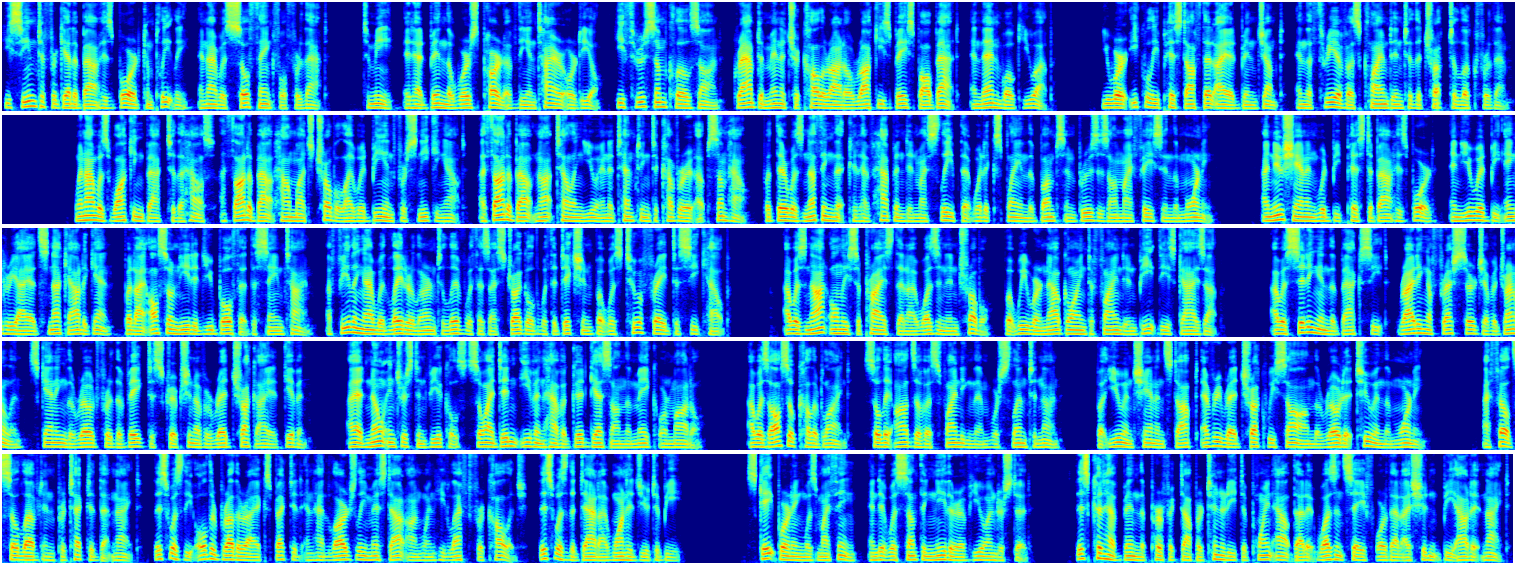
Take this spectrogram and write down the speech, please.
He seemed to forget about his board completely, and I was so thankful for that. To me, it had been the worst part of the entire ordeal. He threw some clothes on, grabbed a miniature Colorado Rockies baseball bat, and then woke you up. You were equally pissed off that I had been jumped, and the three of us climbed into the truck to look for them. When I was walking back to the house, I thought about how much trouble I would be in for sneaking out. I thought about not telling you and attempting to cover it up somehow, but there was nothing that could have happened in my sleep that would explain the bumps and bruises on my face in the morning. I knew Shannon would be pissed about his board, and you would be angry I had snuck out again, but I also needed you both at the same time, a feeling I would later learn to live with as I struggled with addiction but was too afraid to seek help. I was not only surprised that I wasn't in trouble, but we were now going to find and beat these guys up. I was sitting in the back seat, riding a fresh surge of adrenaline, scanning the road for the vague description of a red truck I had given. I had no interest in vehicles, so I didn't even have a good guess on the make or model. I was also colorblind, so the odds of us finding them were slim to none. But you and Shannon stopped every red truck we saw on the road at 2 in the morning. I felt so loved and protected that night. This was the older brother I expected and had largely missed out on when he left for college. This was the dad I wanted you to be. Skateboarding was my thing, and it was something neither of you understood. This could have been the perfect opportunity to point out that it wasn't safe or that I shouldn't be out at night.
